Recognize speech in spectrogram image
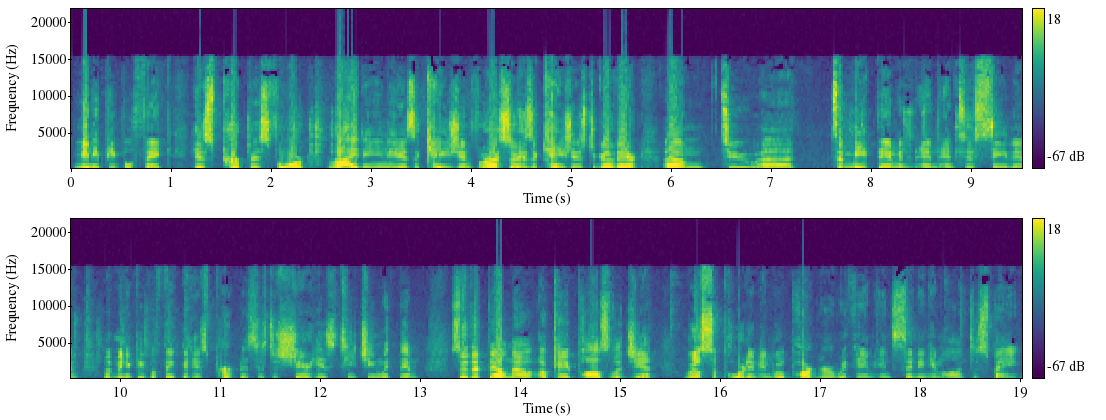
Many people think his purpose for writing, his occasion for, uh, so his occasion is to go there um, to, uh, to meet them and, and, and to see them. But many people think that his purpose is to share his teaching with them so that they'll know, okay, Paul's legit We'll support him and we'll partner with him in sending him on to Spain.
